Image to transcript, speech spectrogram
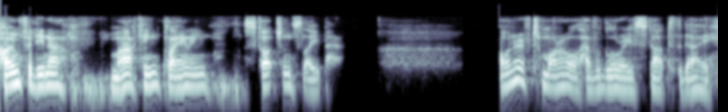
Home for dinner, marking, planning, scotch and sleep. I wonder if tomorrow I'll have a glorious start to the day.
